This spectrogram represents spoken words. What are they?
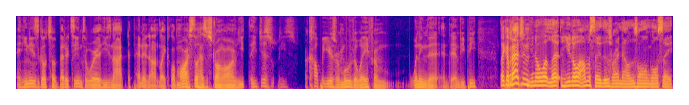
and he needs to go to a better team to where he's not dependent on. Like Lamar still has a strong arm. He he just he's a couple years removed away from winning the the MVP. Like imagine you know what? Let you know what, I'm gonna say this right now. This is all I'm gonna say.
